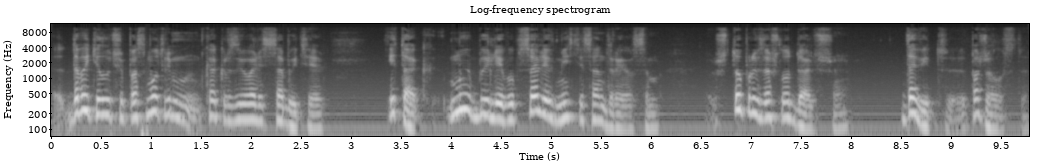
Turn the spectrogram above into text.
Давайте лучше посмотрим, как развивались события. Итак, мы были в Упсале вместе с Андреасом. Что произошло дальше? Давид, пожалуйста.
